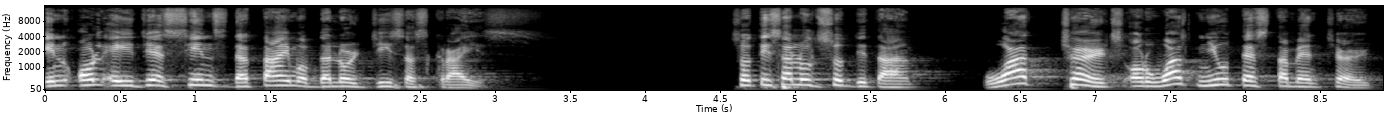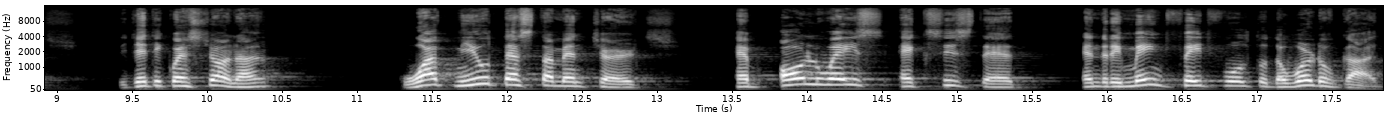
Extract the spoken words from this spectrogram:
In all ages, since the time of the Lord Jesus Christ. So, tisaludsod dita, what church or what New Testament church, DJ question ha, what New Testament church have always existed and remained faithful to the Word of God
